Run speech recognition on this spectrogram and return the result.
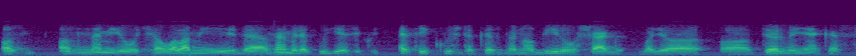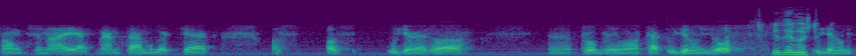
az, az nem jó. Ha valami, de az emberek úgy érzik, hogy etikus, de közben a bíróság vagy a, a törvények ezt szankcionálják, nem támogatják, az, az ugyanez a probléma, tehát ugyanúgy rossz. De most, ugyanúgy,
